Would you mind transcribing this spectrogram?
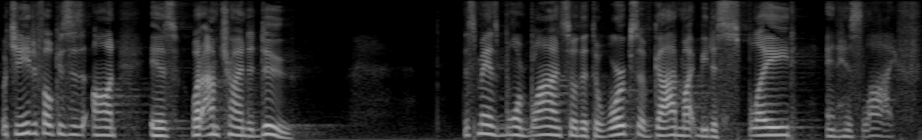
what you need to focus is on is what I'm trying to do. This man's born blind so that the works of God might be displayed in his life.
